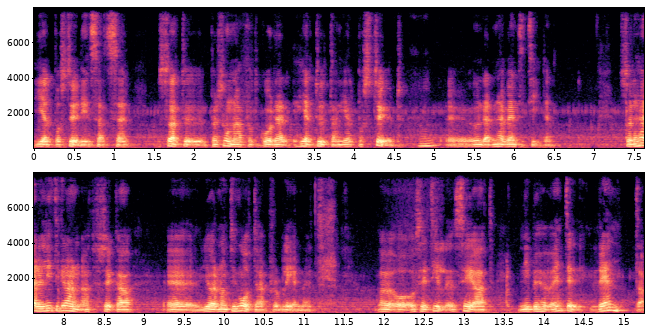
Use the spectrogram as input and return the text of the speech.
hjälp och stödinsatser så att eh, personen har fått gå där helt utan hjälp och stöd eh, under den här väntetiden. Så det här är lite grann att försöka eh, göra någonting åt det här problemet. Eh, och, och se till se att ni behöver inte vänta.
